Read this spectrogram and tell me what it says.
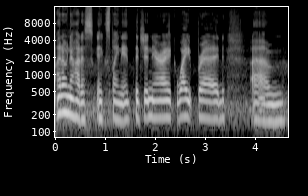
I don't know how to explain it, the generic white bread um,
